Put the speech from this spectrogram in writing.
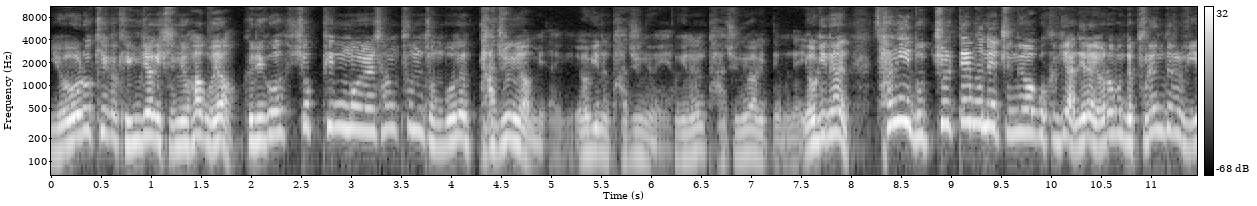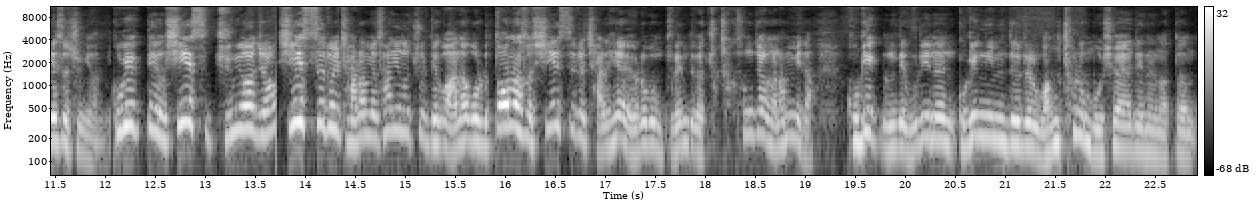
요렇게가 굉장히 중요하고요. 그리고 쇼핑몰 상품 정보는 다 중요합니다. 여기. 여기 는 다 중요해요. 여기는 다 중요하기 때문에 여기는 상위 노출 때문에 중요하고 그게 아니라 여러분들 브랜드를 위해서 중요합니다. 고객 대응 CS 중요하죠. CS를 잘하면 상위 노출 되고 안 하고를 떠나서 CS를 잘해야 여러분 브랜드가 쭉쭉 성장을 합니다. 고객 근데 우리는 고객님들을 왕처럼 모셔야 되는 어떤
